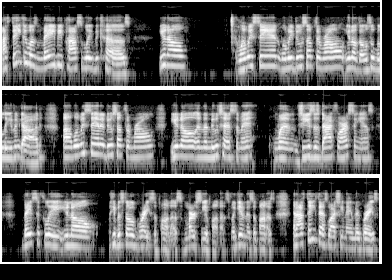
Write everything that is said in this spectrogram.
I think it was maybe possibly because, you know, when we sin, when we do something wrong, you know, those who believe in God, uh, when we sin and do something wrong, you know, in the New Testament, when Jesus died for our sins, basically, you know, he bestowed grace upon us, mercy upon us, forgiveness upon us. And I think that's why she named her Grace.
